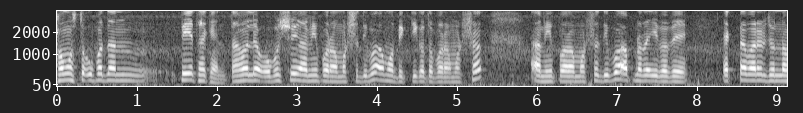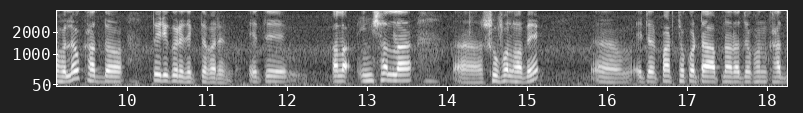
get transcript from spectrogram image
সমস্ত উপাদান পেয়ে থাকেন, তাহলে অবশ্যই আমি পরামর্শ দিব, আমার ব্যক্তিগত পরামর্শ আমি পরামর্শ দিব। আপনারা এইভাবে একটা বারের জন্য হলেও খাদ্য তৈরি করে দেখতে পারেন। এতে আলা ইনশাল্লাহ সুফল হবে। এটার পার্থক্যটা আপনারা যখন খাদ্য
